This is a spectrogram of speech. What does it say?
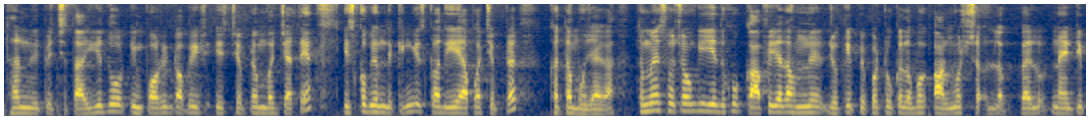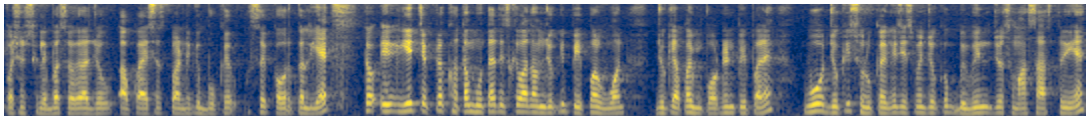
धर्मनिरपेक्षता, ये दो इंपॉर्टेंट टॉपिक इस चैप्टर में बच जाते हैं। इसको भी हम देखेंगे, इसके बाद ये आपका चैप्टर खत्म हो जाएगा। तो मैं सोचा हूँ कि ये देखो, काफ़ी ज़्यादा हमने जो कि पेपर टू का लगभग ऑलमोस्ट कह लो नाइन्टी परसेंट सिलेबस वगैरह जो आपका एस एस पांडे की बुक है, उससे कवर कर लिया है। तो ये चैप्टर खत्म होता है तो इसके बाद हम जो कि पेपर वन जो कि आपका इंपॉर्टेंट पेपर है, वो जो कि शुरू करेंगे, जिसमें जो कि विभिन्न जो समाजशास्त्री हैं,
